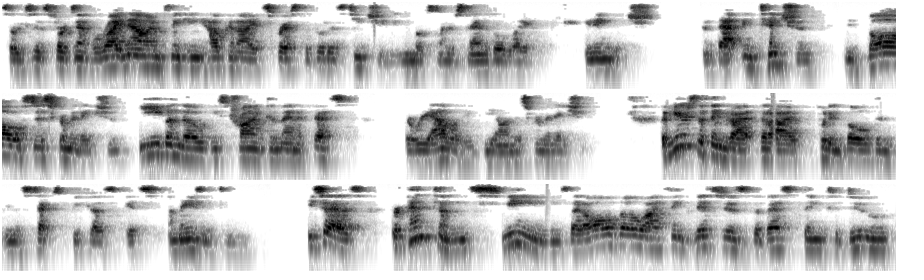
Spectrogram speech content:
So he says, for example, right now I'm thinking, how can I express the Buddha's teaching in the most understandable way in English? And that intention involves discrimination, even though he's trying to manifest the reality beyond discrimination. But here's the thing that I, that I put in bold in, in this text because it's amazing to me. He says, repentance means that although I think this is the best thing to do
